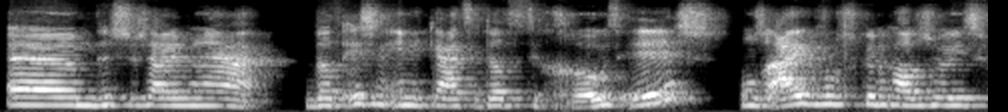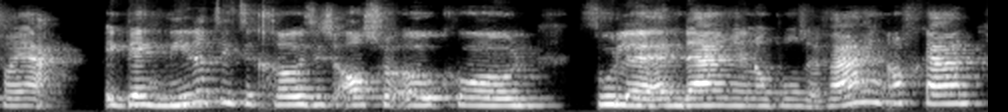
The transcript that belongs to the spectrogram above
Um, dus ze zeiden van, nou ja, dat is een indicatie dat het te groot is. Onze eigen verloskundige hadden zoiets van, ja, ik denk niet dat die te groot is als we ook gewoon voelen en daarin op onze ervaring afgaan.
